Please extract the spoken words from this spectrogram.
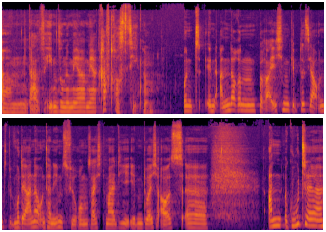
ähm, da eben so eine mehr, mehr Kraft rauszieht. Ne? Und in anderen Bereichen gibt es ja und moderne Unternehmensführung, sag ich mal, die eben durchaus äh, an gute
